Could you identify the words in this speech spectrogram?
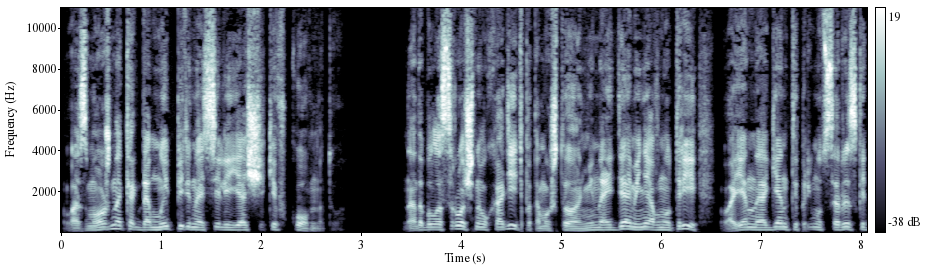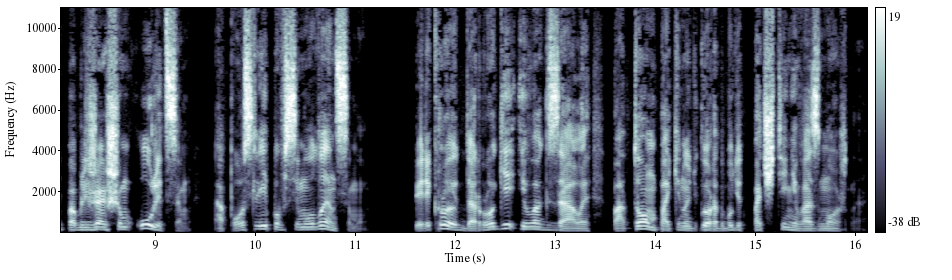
Возможно, когда мы переносили ящики в комнату. Надо было срочно уходить, потому что, не найдя меня внутри, военные агенты примутся рыскать по ближайшим улицам, а после и по всему Лэнсому. Перекроют дороги и вокзалы, потом покинуть город будет почти невозможно.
